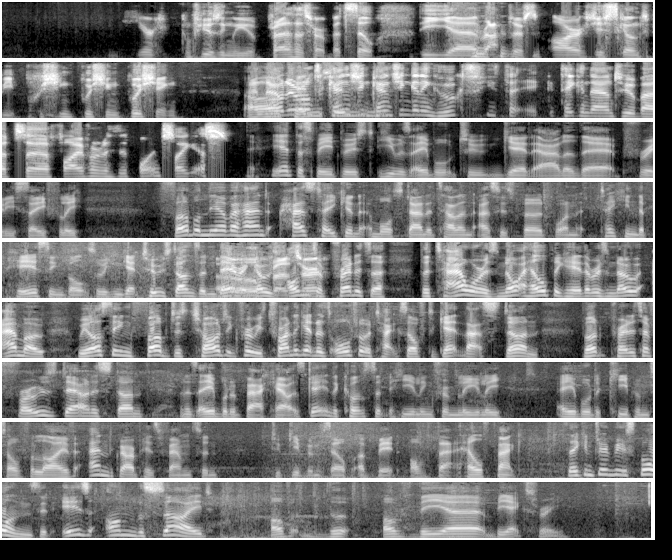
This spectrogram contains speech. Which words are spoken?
You're confusing me with Predator, but still, the uh, Raptors are just going to be pushing, pushing, pushing. And Oh, now they're on to Kenshin. Kenshin. Kenshin getting hooked. He's ta taken down to about uh, 500 hit points, I guess. Yeah, he had the speed boost. He was able to get out of there pretty safely. Fub, on the other hand, has taken a more standard talent as his third one, taking the piercing bolt so he can get two stuns, and there it Oh, goes Predator. onto Predator. The tower is not helping here. There is no ammo. We are seeing Fub just charging through. He's trying to get those auto attacks off to get that stun, but Predator throws down his stun and is able to back out. It's getting the constant healing from Li Li, able to keep himself alive and grab his fountain to give himself a bit of that health back. So they contribute spawns. It is on the side of the of the uh, BX3.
